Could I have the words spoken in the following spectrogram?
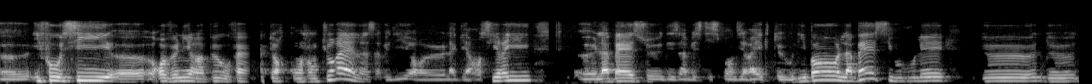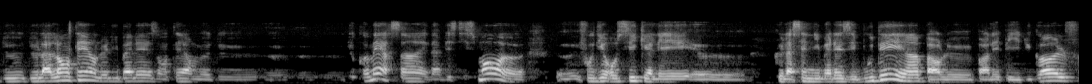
Euh, il faut aussi revenir un peu aux facteurs conjoncturels, ça veut dire la guerre en Syrie, la baisse des investissements directs au Liban, la baisse, si vous voulez, de, de, de, la lanterne libanaise en termes de de commerce hein, et d'investissement. Euh, euh, il faut dire aussi qu'elle est euh, que la scène libanaise est boudée hein, par, le, par les pays du Golfe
